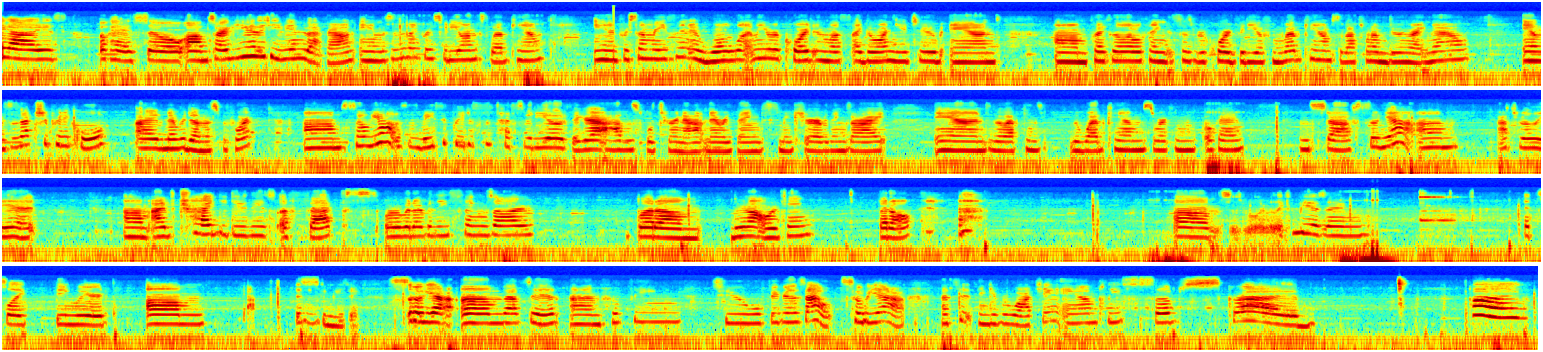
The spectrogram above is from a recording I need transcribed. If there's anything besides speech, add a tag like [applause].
Hey guys! Okay, so, um, sorry if you hear the TV in the background, and this is my first video on this webcam, and for some reason it won't let me record unless I go on YouTube and, um, click the little thing that says record video from webcam, so that's what I'm doing right now, and this is actually pretty cool. I've never done this before. Um, so yeah, this is basically just a test video to figure out how this will turn out and everything, just to make sure everything's alright, and the webcam's, the webcam's working okay and stuff. So yeah, um, that's really it. Um, I've tried to do these effects or whatever these things are, but um, they're not working at all. [laughs] um, this is really really confusing. It's like being weird. Um, yeah, this is confusing. So yeah, um, that's it. I'm hoping to figure this out. So yeah, that's it. Thank you for watching, and please subscribe.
